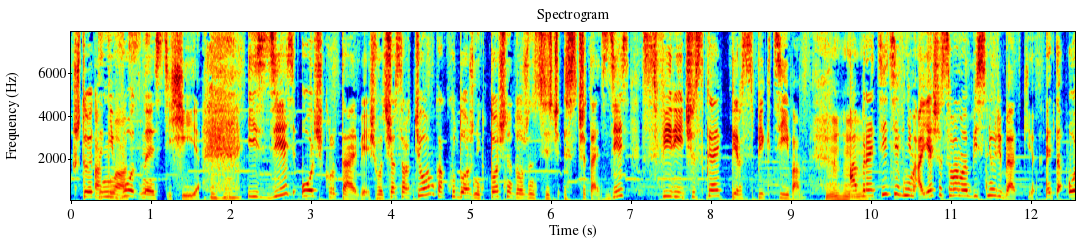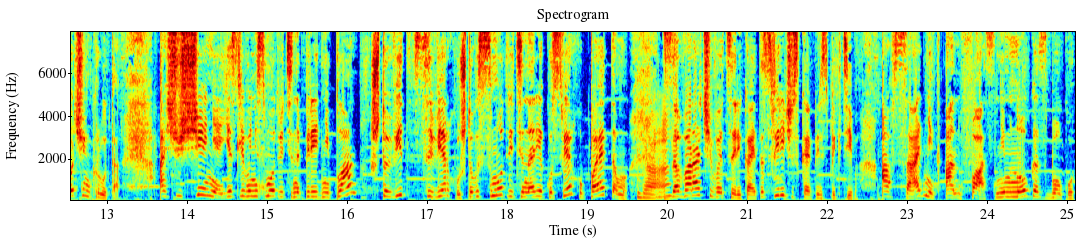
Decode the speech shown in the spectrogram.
Что это А, не класс. водная стихия. И здесь очень крутая вещь. Вот сейчас Артем, как художник, точно должен сч- считать. Здесь сферическая перспектива. Обратите внимание. А я сейчас вам объясню, ребятки. Это очень круто. Ощущение, если вы не смотрите на передний план, что вид сверху, что вы смотрите на реку сверху, поэтому Да. заворачивается река. Это сферическая перспектива. А всадник, анфас, немного сбоку,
